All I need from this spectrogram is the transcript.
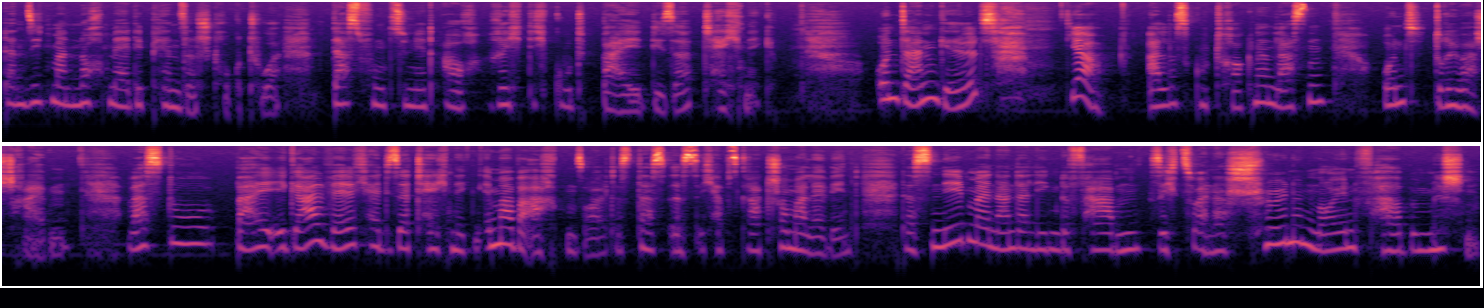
Dann sieht man noch mehr die Pinselstruktur. Das funktioniert auch richtig gut bei dieser Technik. Und dann gilt, ja, alles gut trocknen lassen und drüber schreiben. Was du bei egal welcher dieser Techniken immer beachten solltest, das ist, ich habe es gerade schon mal erwähnt, dass nebeneinander liegende Farben sich zu einer schönen neuen Farbe mischen.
